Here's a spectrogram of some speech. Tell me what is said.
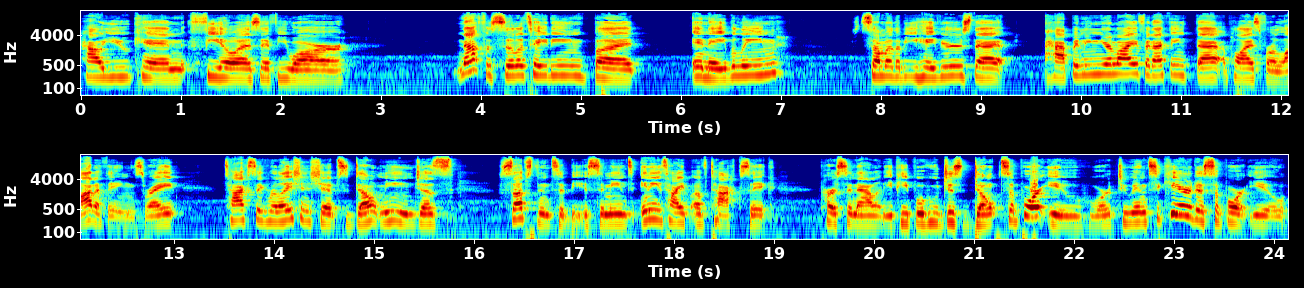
how you can feel as if you are not facilitating, but enabling some of the behaviors that happen in your life. And I think that applies for a lot of things, right? Toxic relationships don't mean just substance abuse. It means any type of toxic personality. People who just don't support you, who are too insecure to support you,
